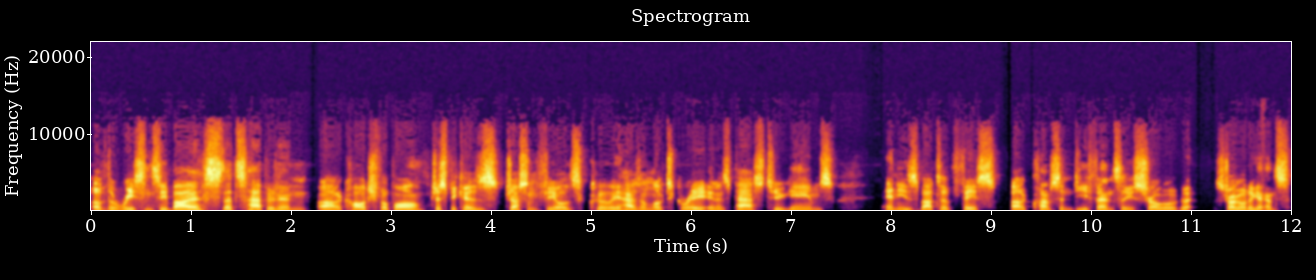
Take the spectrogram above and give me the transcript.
of the recency bias that's happened in uh, college football. Just because Justin Fields clearly hasn't looked great in his past two games, and he's about to face a Clemson defense that he struggled struggled against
